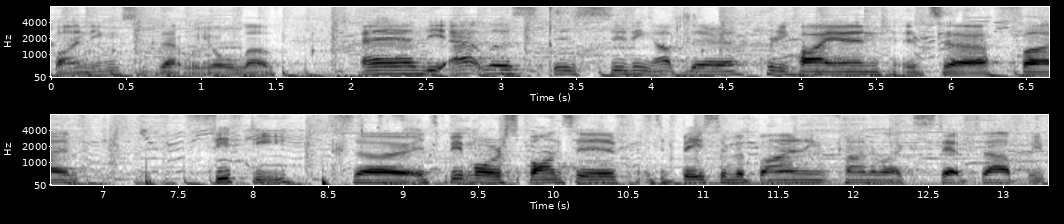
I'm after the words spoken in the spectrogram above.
bindings that we all love. And the Atlas is sitting up there pretty high end. It's uh, a 550, so it's a bit more responsive. It's a beast of a binding, kind of like steps up if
